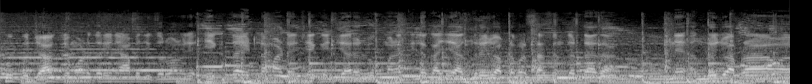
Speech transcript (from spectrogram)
ખૂબ જાગ જમણ કરીને આ બધી કરવાનું છે. એકતા એટલા માટે છે કે જ્યારે લોકમાન્ય તિલક આજે અંગ્રેજો આપણા પર શાસન કરતા હતા અને અંગ્રેજો આપણા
